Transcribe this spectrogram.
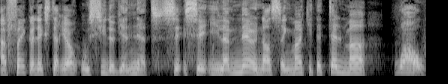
afin que l'extérieur aussi devienne net. Il amenait un enseignement qui était tellement wow.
